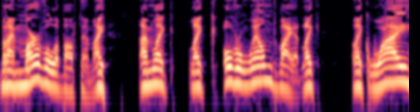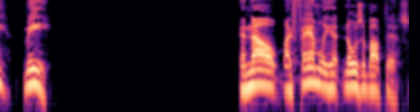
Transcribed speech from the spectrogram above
but I marvel about them. I, I'm like, like overwhelmed by it. Like, like, why me? And now my family knows about this.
